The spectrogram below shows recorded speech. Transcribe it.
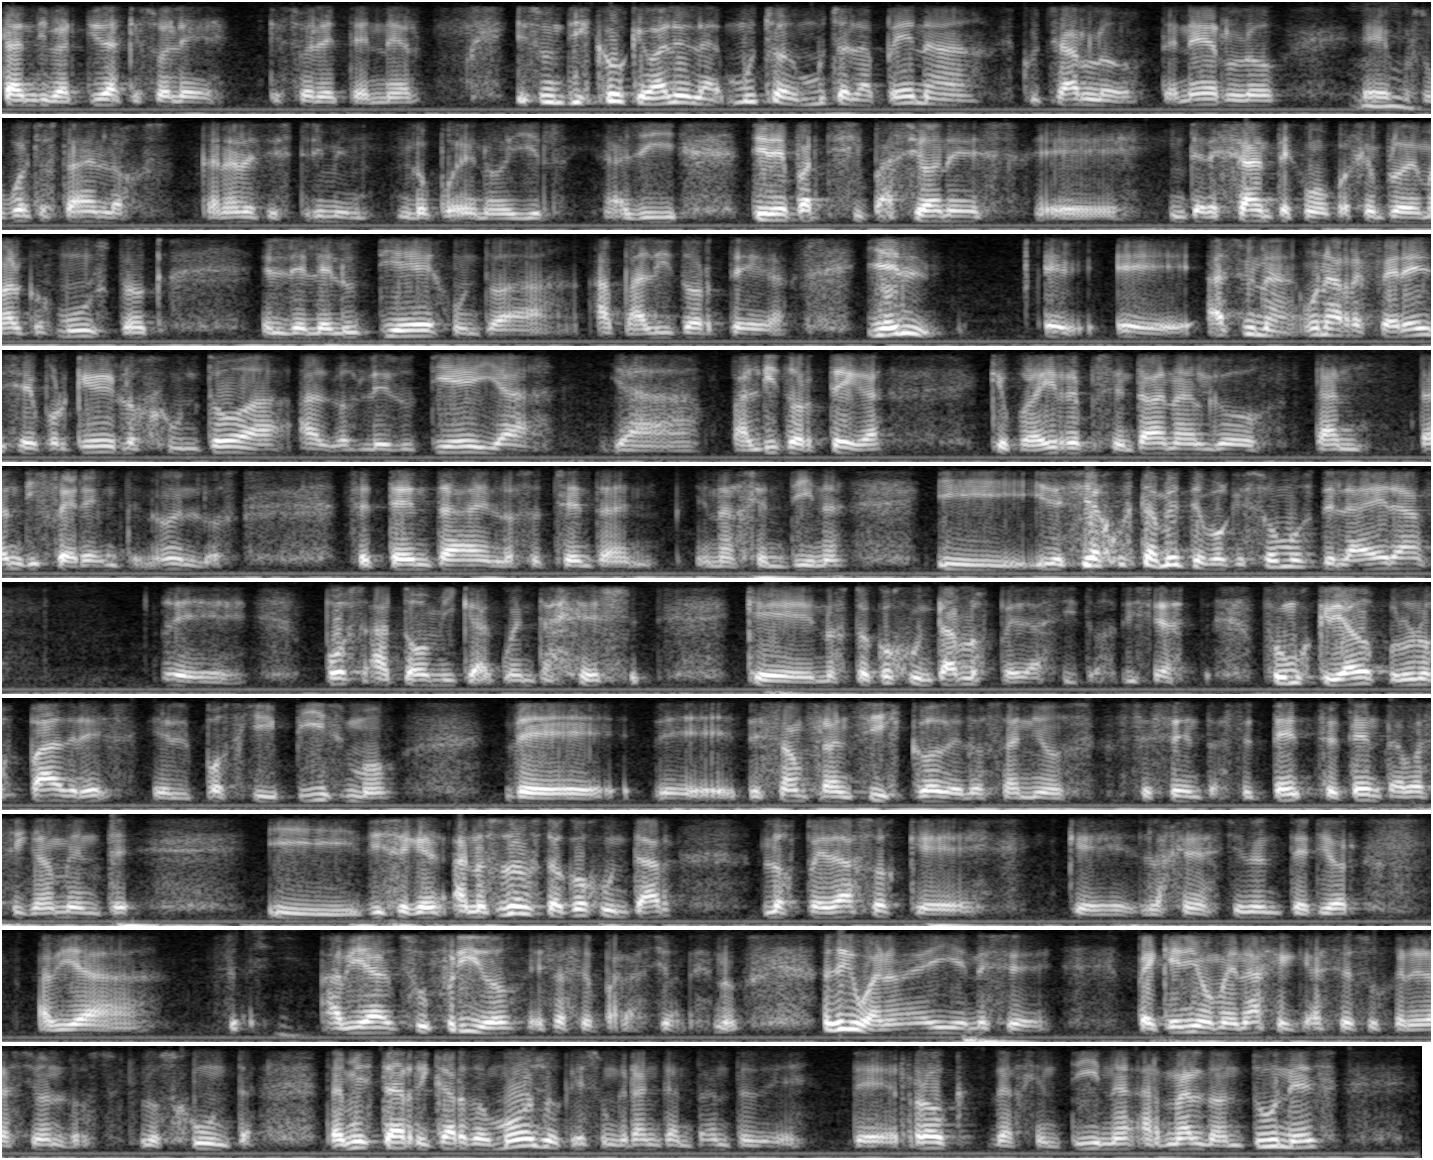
tan divertidas que suele, que suele tener. Es un disco que vale mucho, mucho la pena escucharlo, tenerlo, eh, por supuesto está en los canales de streaming lo pueden oír allí. Tiene participaciones eh, interesantes, como por ejemplo de Marcos Mustok, el de Lelutier junto a, a Palito Ortega. Y él eh, eh, hace una, una referencia de por qué los juntó a, a los Lelutier y a, a Palito Ortega, que por ahí representaban algo tan, tan diferente ¿no? en los 70, en los 80 en, en Argentina. Y, y decía justamente porque somos de la era eh, post-atómica, cuenta él, que nos tocó juntar los pedacitos. Dice, fuimos criados por unos padres, el post-hipismo de, de, San Francisco de los años 60, 70, básicamente, y dice que a nosotros nos tocó juntar los pedazos que, que la generación anterior había había sufrido esas separaciones, ¿no? Así que bueno, ahí en ese pequeño homenaje que hace a su generación los, los junta. También está Ricardo Mollo, que es un gran cantante de, de rock de Argentina, Arnaldo Antunes,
